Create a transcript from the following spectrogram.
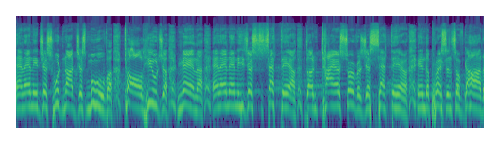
and, and he just would not just move tall. Huge man, and, and, and he just sat there. The entire service just sat there in the presence of God,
